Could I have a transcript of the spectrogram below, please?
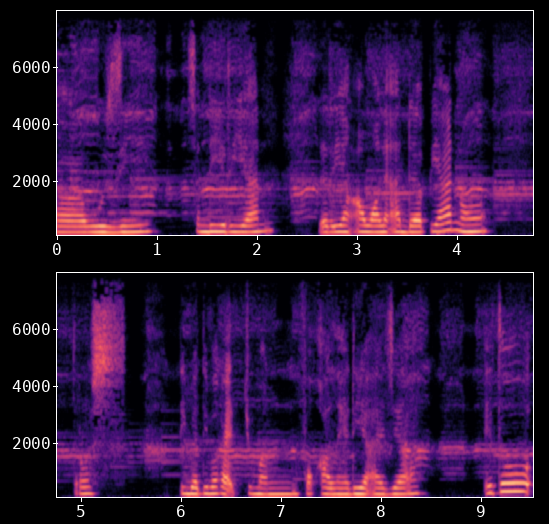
uh, Wuzi sendirian. Dari yang awalnya ada piano terus tiba-tiba kayak cuman vokalnya dia aja. Itu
